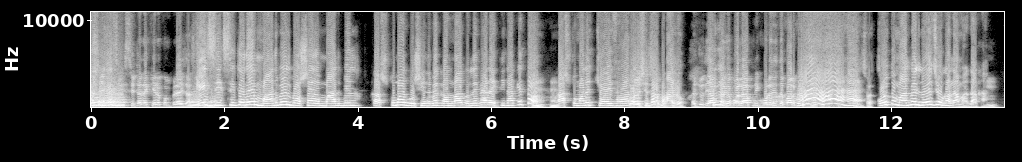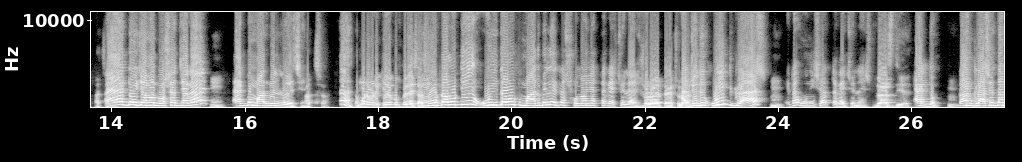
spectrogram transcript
আসলে সিক্স সিটারে কীরকম প্রাইস আছে? এই সিক্স সিটারে মার্বেল বসা মার্বেল কাস্টমার বসিয়ে নেবে কারণ মার্বেলের ভ্যারাইটি থাকে তো। কাস্টমারের চয়েস Choice সেটা ভালো। যদি আপনাকে বলে আপনি করে দিতে পারবেন হ্যাঁ হ্যাঁ হ্যাঁ। আচ্ছা, আচ্ছা। ওই তো মার্বেল রয়েছে ওখানে আমার রাখা একদম যে আমার বসার জায়গায় একদম মার্বেল রয়েছে। আচ্ছা। হ্যাঁ। মোটামুটি কীরকম প্রাইস আছে? মোটামুটি উইদাউট মার্বেলে এটা ষোলো হাজার টাকায় চলে আসবে। ষোলো হাজার টাকা চলে আর যদি উইথ গ্লাস এটা উনিশ হাজার টাকায় চলে আসবে। গ্লাস দিয়ে? একদম। কারণ গ্লাসের দাম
